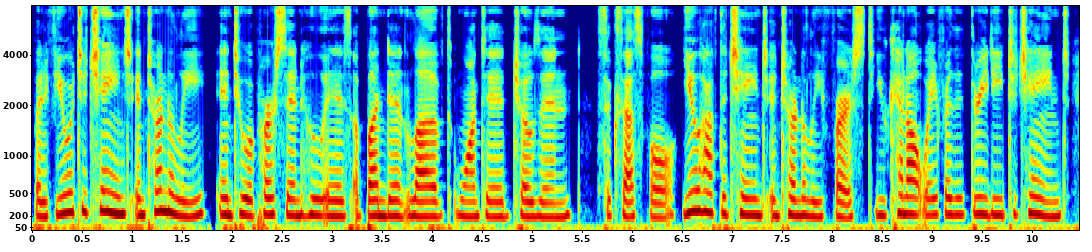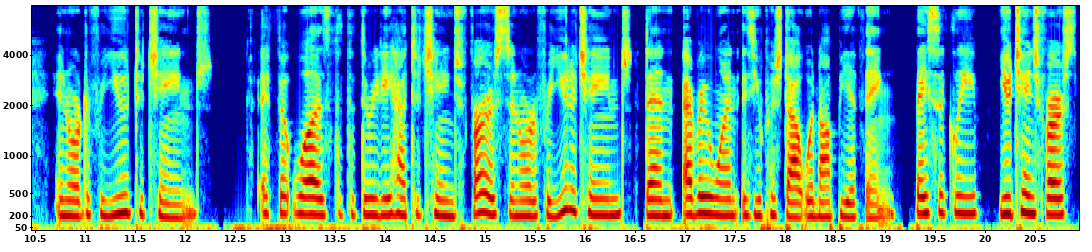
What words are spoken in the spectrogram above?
But if you were to change internally into a person who is abundant, loved, wanted, chosen, successful, you have to change internally first. You cannot wait for the 3D to change in order for you to change. If it was that the 3D had to change first in order for you to change, then everyone as you pushed out would not be a thing. Basically, you change first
